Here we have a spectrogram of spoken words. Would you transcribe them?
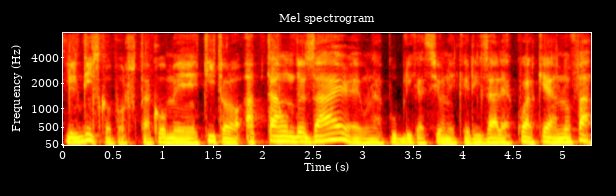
Il disco porta come titolo Uptown Desire, è una pubblicazione canzone che risale a qualche anno fa,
